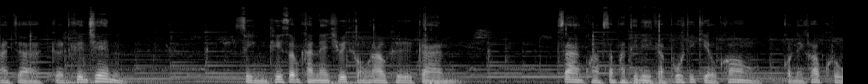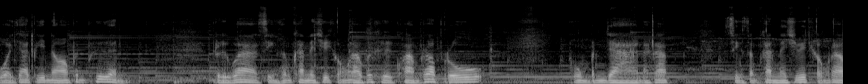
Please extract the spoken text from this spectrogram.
อาจจะเกิดขึ้นเช่น สิ่งที่สำคัญในชีวิตของเราคือการ สร้างความสัมพันธ์ที่ดีกับผู้ที่เกี่ยวข้อง คนในครอบครัวญาติพี่น้องเพื่อนๆ หรือว่าสิ่งสำคัญในชีวิตของเราก็คือความรอบรู้ภูมิปัญญานะครับ สิ่งสำคัญในชีวิตของเรา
